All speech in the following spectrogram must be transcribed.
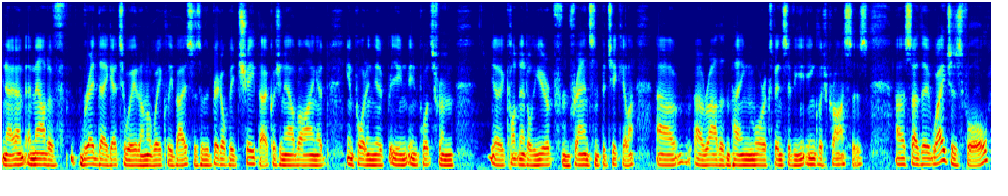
you know amount of bread they get to eat on a weekly basis. The bread will be cheaper because you're now buying it, importing the imports from you know, continental Europe, from France in particular, uh, uh, rather than paying more expensive English prices. Uh, so the wages fall.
